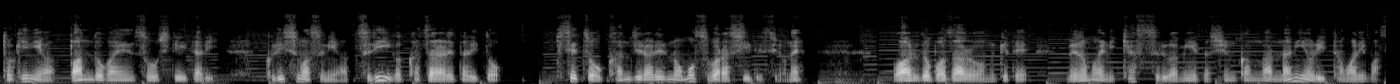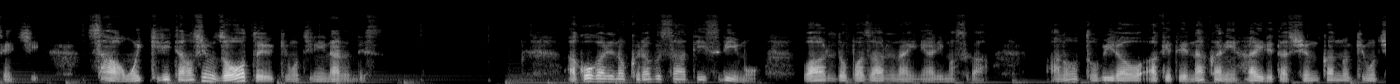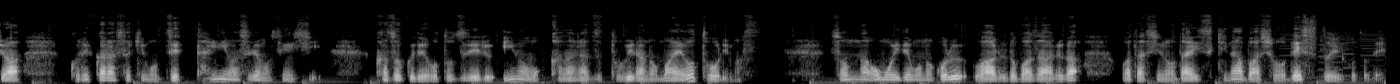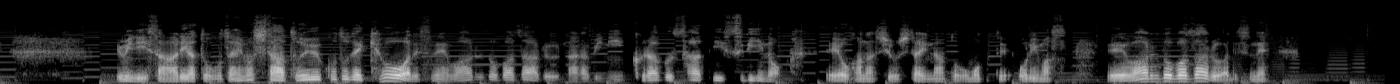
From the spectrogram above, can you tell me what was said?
時にはバンドが演奏していたり、クリスマスにはツリーが飾られたりと、季節を感じられるのも素晴らしいですよね。ワールドバザールを抜けて目の前にキャッスルが見えた瞬間が何よりたまりませんし、さあ思いっきり楽しむぞという気持ちになるんです。憧れのクラブ33もワールドバザール内にありますが、あの扉を開けて中に入れた瞬間の気持ちは、これから先も絶対に忘れませんし、家族で訪れる今も必ず扉の前を通ります。そんな思い出も残るワールドバザールが私の大好きな場所です。ということで、ユミリーさんありがとうございました。ということで、今日はですね、ワールドバザール並びにクラブ33の、えー、お話をしたいなと思っております、えー、ワールドバザールはですね、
